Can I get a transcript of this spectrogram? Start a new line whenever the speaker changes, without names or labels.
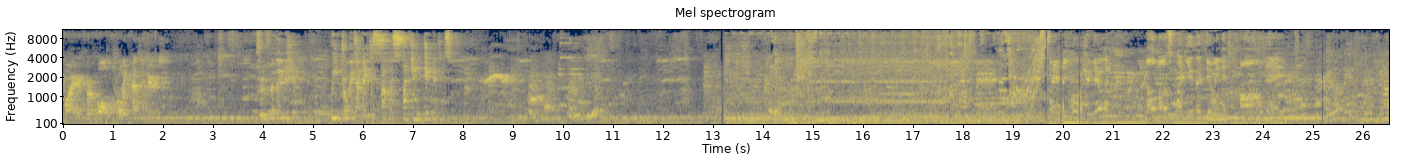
required for all droid passengers.
Proof of ownership. We droids are made to suffer such indignities.
What you doing? Almost like you've been doing it all day.
How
